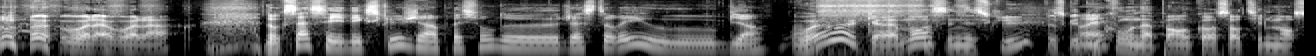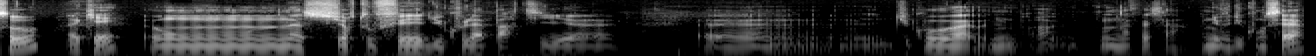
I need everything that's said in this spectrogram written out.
Voilà, voilà. Donc ça, c'est une exclue, j'ai l'impression, de Jastory ou bien Ouais, ouais, carrément, c'est une exclue. Parce que Ouais. du coup, on n'a pas encore sorti le morceau. Ok. On a surtout fait du coup la partie. euh, euh, du coup, euh, on a fait ça au niveau du concert.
